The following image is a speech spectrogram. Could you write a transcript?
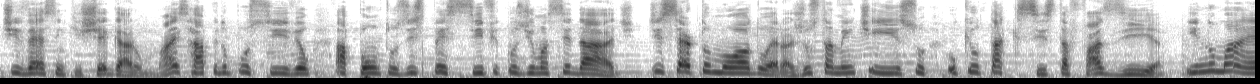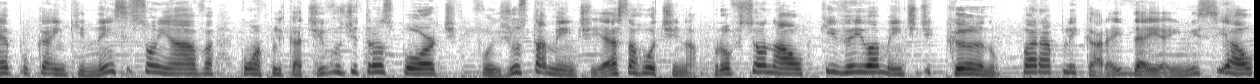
tivessem que chegar o mais rápido possível a pontos específicos de uma cidade. De certo modo, era justamente isso o que o taxista fazia. E numa época em que nem se sonhava com aplicativos de transporte, foi justamente essa rotina profissional que veio à mente de Kano, para aplicar a ideia inicial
